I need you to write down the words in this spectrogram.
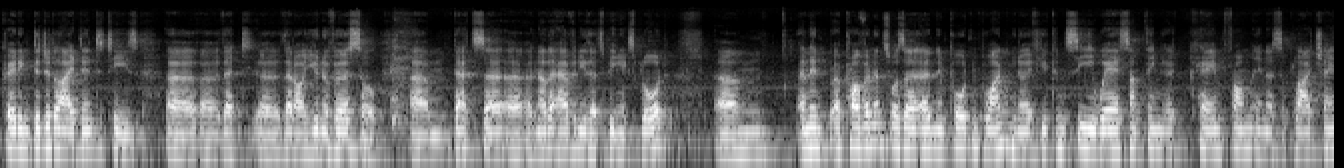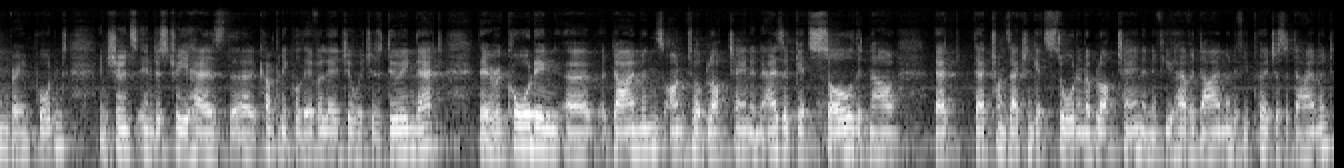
creating digital identities uh, uh, that uh, that are universal. Um, that's another avenue that's being explored. Um, and then provenance was a, an important one. You know, if you can see where something uh, came from in a supply chain, very important. Insurance industry has the company called Everledger, which is doing that. They're recording uh, diamonds onto a blockchain, and as it gets sold, it now that, that transaction gets stored in a blockchain. And if you have a diamond, if you purchase a diamond,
